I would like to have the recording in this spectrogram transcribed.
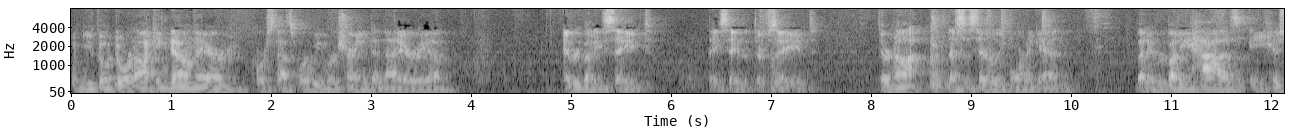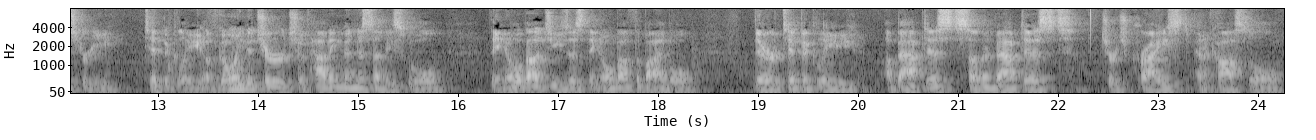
when you go door knocking down there, of course, that's where we were trained in that area. Everybody's saved. They say that they're saved. They're not necessarily born again, but everybody has a history typically of going to church, of having been to Sunday school. They know about Jesus, they know about the Bible. They're typically a Baptist, Southern Baptist, Church of Christ, Pentecostal.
